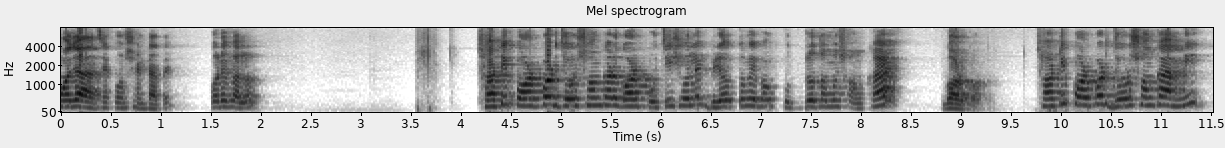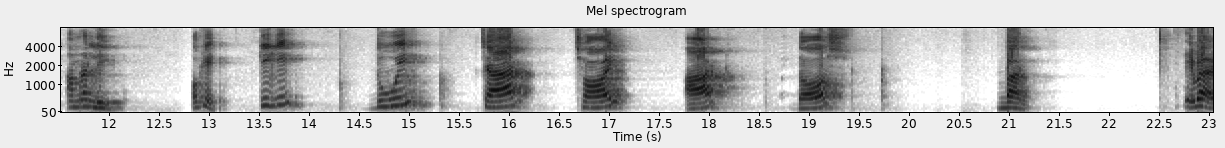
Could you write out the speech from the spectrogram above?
মজা আছে কোশ্চেনটাতে করে ফেলো। ছটি পরপর জোড় সংখ্যার গড় পঁচিশ হলে বৃহত্তম এবং ক্ষুদ্রতম সংখ্যার গড় কত? ছটি পরপর জোড় সংখ্যা আমি, আমরা লিখব। ওকে, কি কি? দুই, চার, ছয়, আট, দশ বারো। এবার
